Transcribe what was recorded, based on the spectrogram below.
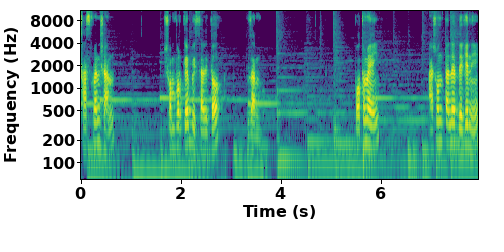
সাসপেনশান সম্পর্কে বিস্তারিত জানব। প্রথমেই আসুন তাহলে দেখে নিই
